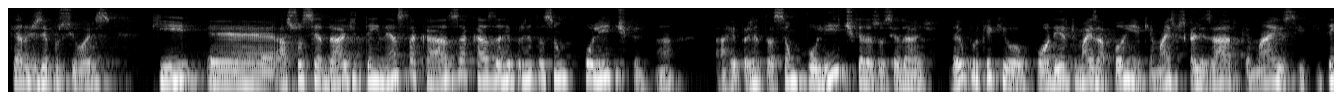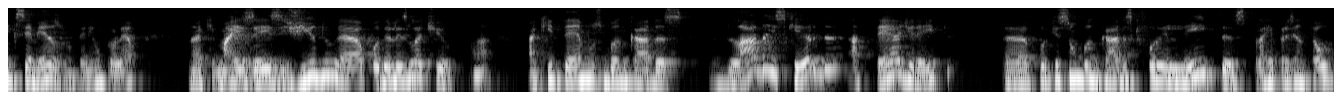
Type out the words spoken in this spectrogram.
quero dizer para os senhores que é, a sociedade tem nesta casa a casa da representação política, né? a representação política da sociedade. Daí porquê que o poder que mais apanha, que é mais fiscalizado, que é mais e que tem que ser mesmo, não tem nenhum problema, né, que mais é exigido é o poder legislativo. Né? Aqui temos bancadas lá da esquerda até a direita, uh, porque são bancadas que foram eleitas para representar o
